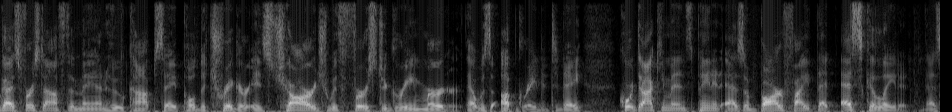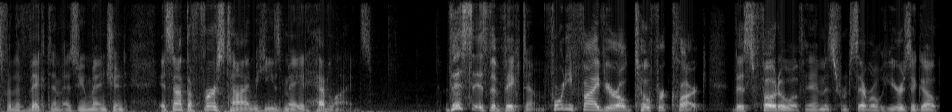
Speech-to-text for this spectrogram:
guys, first off, the man who cops say pulled the trigger is charged with first degree murder. That was upgraded today. Court documents paint it as a bar fight that escalated. As for the victim, as you mentioned, it's not the first time he's made headlines. This is the victim, 45 year old Topher Clark. This photo of him is from several years ago,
